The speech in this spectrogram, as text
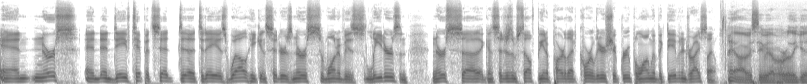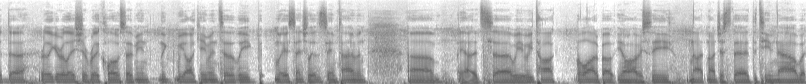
And Nurse and, and Dave Tippett said uh, today as well, he considers Nurse one of his leaders, and Nurse uh, considers himself being a part of that core leadership group along with McDavid and Draisaitl. Yeah, obviously we have a really good, uh, really good relationship, really close. I mean, we all came into the league essentially at the same time, and um, yeah, it's uh, we we talk a lot about you know obviously not not just the the team now, but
